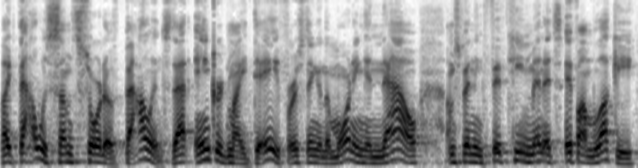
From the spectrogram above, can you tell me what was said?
Like that was some sort of balance. That anchored my day first thing in the morning. And now I'm spending 15 minutes, if I'm lucky,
